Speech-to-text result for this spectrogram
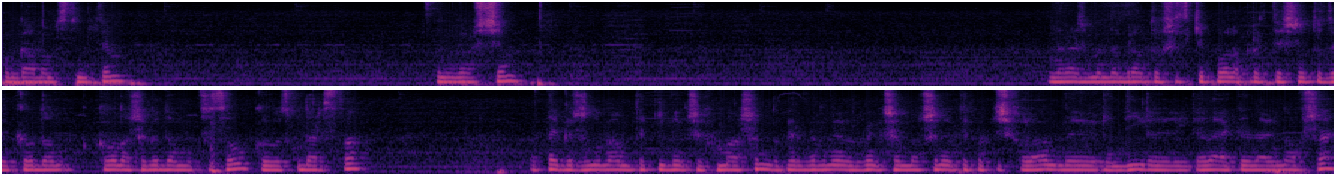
Pogadam z tym tym. Z tym gościem. Na razie będę brał te wszystkie pola praktycznie tutaj koło, dom, koło naszego domu, co są, koło gospodarstwa. Dlatego, że nie mamy takich większych maszyn, dopiero będę miał większe maszyny typu jakieś Holandy, Deere i tak dalej, tak dalej, nowsze.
